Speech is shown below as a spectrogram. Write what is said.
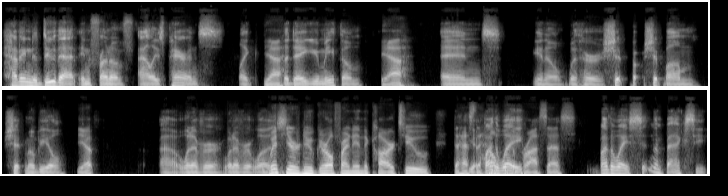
having to do that in front of Allie's parents, like Yeah. the day you meet them, Yeah. and you know, with her ship ship bomb shit mobile, Yep. uh, whatever whatever it was. With your new girlfriend in the car too that has Yeah, to by help the with way- the process. By the way, sit in the back seat.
